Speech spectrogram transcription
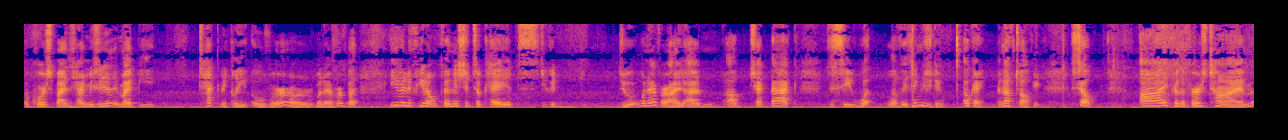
Of course, by the time you see it, it might be technically over or whatever, but even if you don't finish, it's okay. It's You could do it whenever. I, I, I'll check back to see what lovely things you do. Okay, enough talking. So, I, for the first time,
